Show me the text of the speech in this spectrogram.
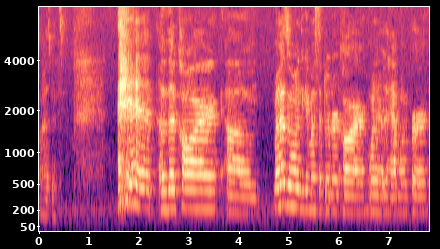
My husband's. And the car, um, my husband wanted to get my stepdaughter a car, wanted her to have one for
